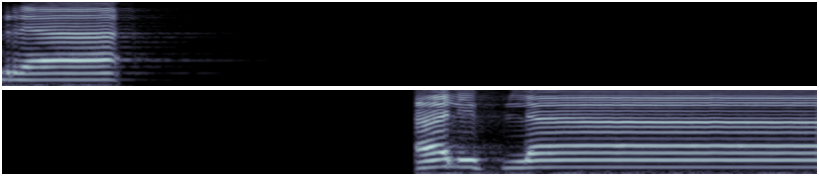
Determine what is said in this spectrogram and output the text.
را. ألف لام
